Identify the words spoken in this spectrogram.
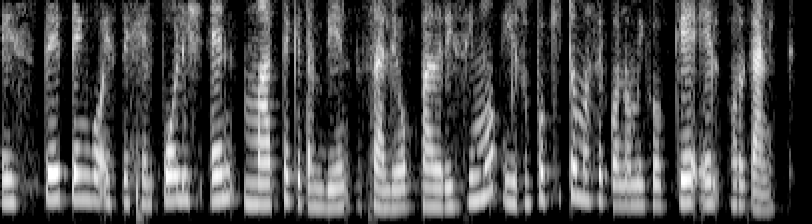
Este tengo este gel polish en mate que también salió padrísimo y es un poquito más económico que el organic.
